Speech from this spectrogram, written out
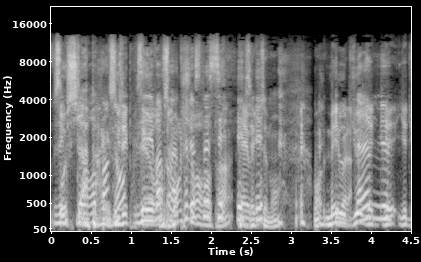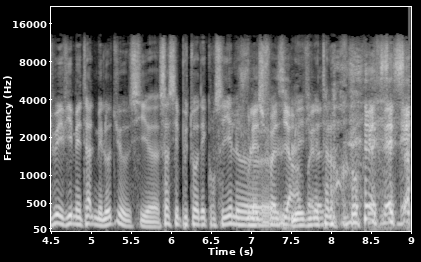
Vous Aussi, écoutez ah, Europe par 1? exemple, Vous allez voir, ça va se très bien se passer. Europe 1. Exactement. Bon, mélodieux, il y a- Rien de il y, a- du heavy metal mélodieux aussi. Euh, Ça, c'est plutôt déconseillé le, Je vous laisse choisir, le hein, heavy metal. Ouais, c'est ça.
